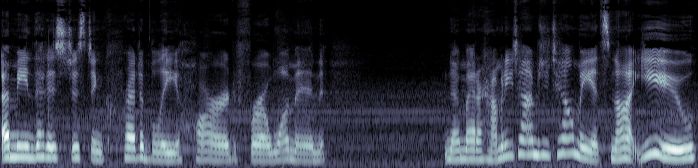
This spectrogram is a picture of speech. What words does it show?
i mean that is just incredibly hard for a woman no matter how many times you tell me it's not you,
